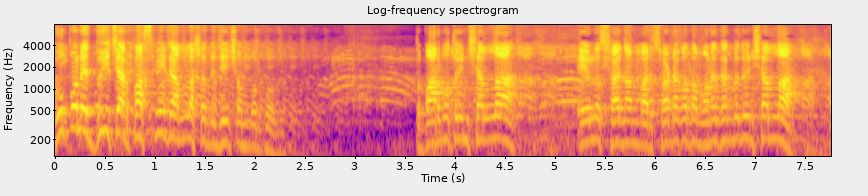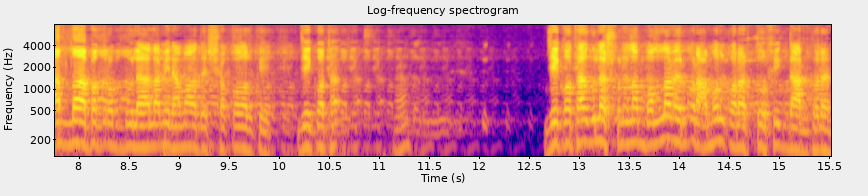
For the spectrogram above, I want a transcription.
গোপনে দুই, চার, পাঁচ মিনিট আল্লাহর সাথে যেই সম্পর্ক হবে। তো পারব তো ইনশাল্লাহ এই হলো ছয় নাম্বার। ছয়টা কথা মনে থাকবে তো ইনশাল্লাহ আল্লাহ রব্বুল আলমিন আমাদের সকলকে যে কথা হ্যাঁ? যে কথাগুলো শুনলাম, বললাম, এরপর আমল করার তৌফিক দান করেন।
